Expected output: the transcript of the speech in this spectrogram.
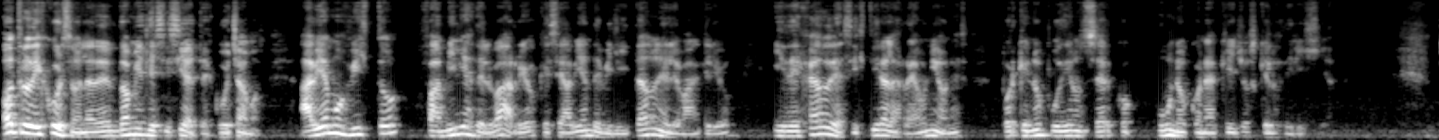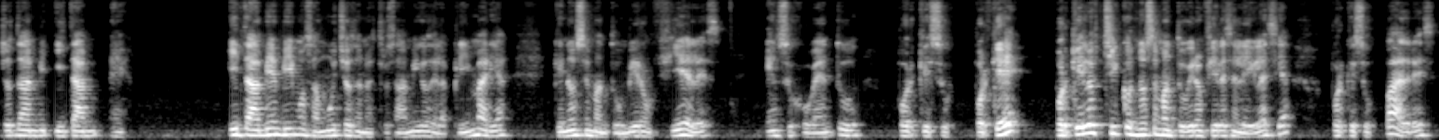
otro discurso en la del 2017, escuchamos. Habíamos visto familias del barrio que se habían debilitado en el Evangelio y dejado de asistir a las reuniones porque no pudieron ser uno con aquellos que los dirigían. Yo también, y, eh, y también vimos a muchos de nuestros amigos de la primaria que no se mantuvieron fieles en su juventud porque ¿por qué? ¿Por qué los chicos no se mantuvieron fieles en la iglesia? Porque sus padres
